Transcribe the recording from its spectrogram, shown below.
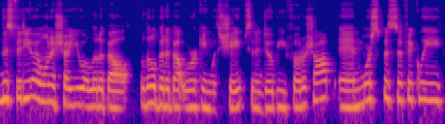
In this video, I want to show you a little about a little bit about working with shapes in Adobe Photoshop, and more specifically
